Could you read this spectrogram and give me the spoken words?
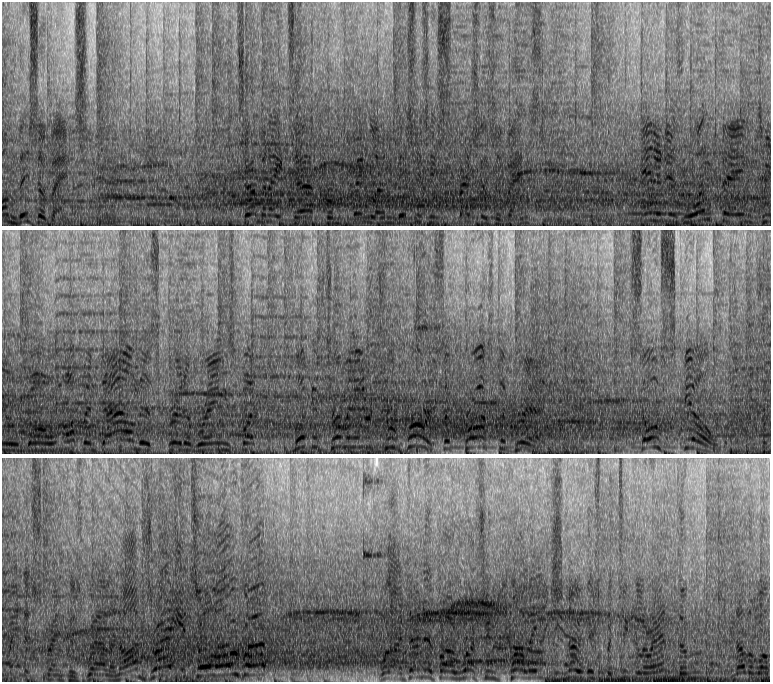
on this event. Terminator from Finland, this is his specialist event. And it is one thing to go up and down this grid of rings, but look at Terminator traverse across the grid. So skilled. Tremendous strength as well. And Andre, it's all over! Well, I don't know if our Russian colleagues know this particular anthem. Another one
